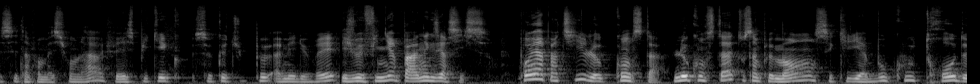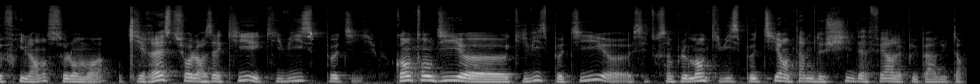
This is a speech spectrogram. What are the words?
cette information-là. Je vais expliquer ce que tu peux améliorer et je vais finir par un exercice. Première partie, le constat. Le constat, tout simplement, c'est qu'il y a beaucoup trop de freelances, selon moi, qui restent sur leurs acquis et qui visent petit. Quand on dit euh, qu'ils visent petit, euh, c'est tout simplement qu'ils visent petit en termes de chiffre d'affaires la plupart du temps.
